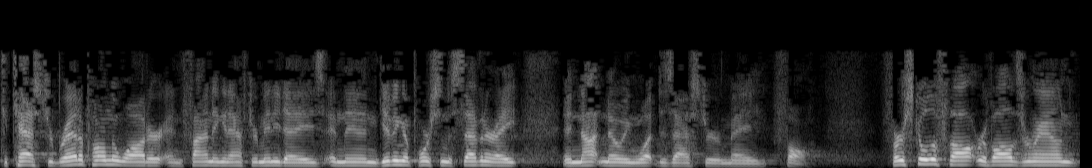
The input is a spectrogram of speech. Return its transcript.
to cast your bread upon the water and finding it after many days and then giving a portion to seven or eight and not knowing what disaster may fall? First school of thought revolves around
